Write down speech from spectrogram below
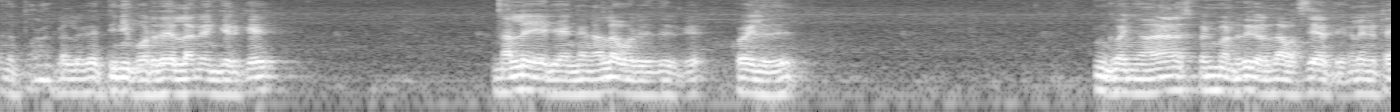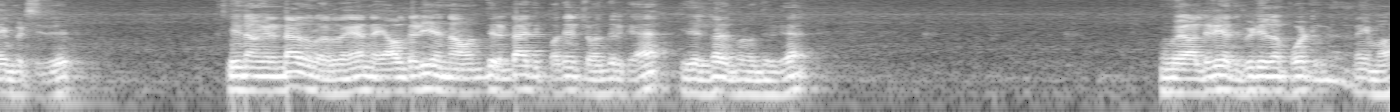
இந்த பழக்கல்லுக்கு தீனி போடுறது எல்லாமே இங்கே இருக்குது நல்ல ஏரியாங்க நல்ல ஒரு இது இருக்குது கோயில் இது. இங்கே கொஞ்சம் நேரம் ஸ்பெண்ட் பண்ணுறதுக்கு நல்லா வசதியாக இருக்குது எங்களுக்கு டைம் கிடச்சிது. இது நாங்கள் ரெண்டாவது முறை நான் ஆல்ரெடி நான் வந்து ரெண்டாயிரத்தி பதினெட்டில் வந்திருக்கேன். இது ரெண்டாவது முறை வந்திருக்கேன். உங்கள் ஆல்ரெடி அந்த வீடியோலாம் போட்டிருக்கேன் நினைமா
